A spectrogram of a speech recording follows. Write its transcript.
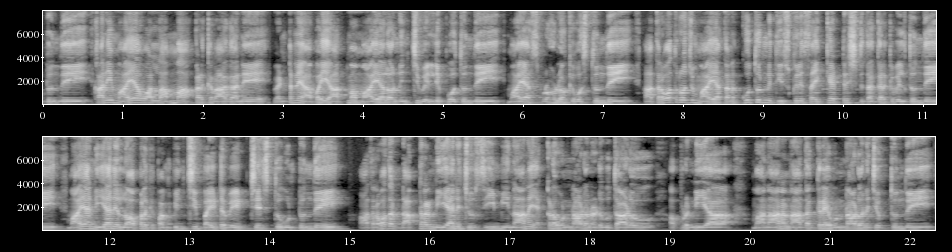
ఉంటుంది. కానీ మాయా వాళ్ళ అమ్మ అక్కడికి రాగానే వెంటనే అభయ్ ఆత్మ మాయాలో నుంచి వెళ్ళిపోతుంది మాయా స్పృహలోకి వస్తుంది. ఆ తర్వాత రోజు మాయా తన కూతుర్ని తీసుకుని సైకాట్రిస్ట్ దగ్గరికి వెళ్తుంది. మాయా నియాని లోపలికి పంపించి బయట వెయిట్ చేస్తూ ఉంటుంది. ఆ తర్వాత డాక్టర్ నియాని చూసి మీ నాన్న ఎక్కడ ఉన్నాడు? అని అడుగుతాడు. అప్పుడు నియా మా నాన్న నా దగ్గరే ఉన్నాడు అని చెప్తుంది.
